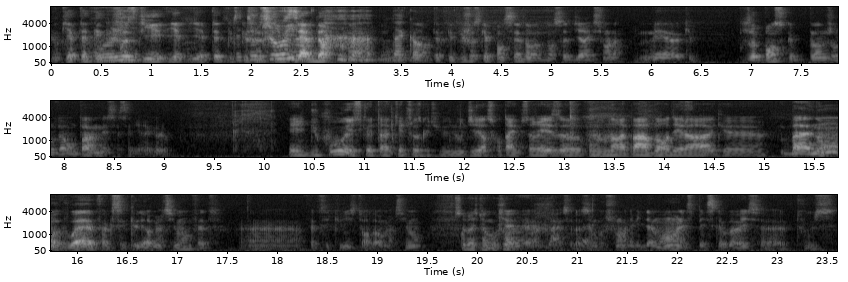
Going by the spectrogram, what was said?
Donc il y a peut-être quelque Oui. chose qui, il y a, il y a peut-être quelque chose qui vit là-dedans. D'accord. Il y a peut-être quelque chose qui est pensé dans, dans cette direction-là. Mais euh, je pense que plein de gens ne verront pas, mais c'est ça qui est rigolo. Et du coup, est-ce que tu as quelque chose que tu veux nous dire sur Time Stories euh, qu'on n'aurait pas abordé là que... Bah non, ouais, c'est que des remerciements en fait. Euh, en fait, c'est qu'une histoire de remerciements. Sébastien Cochon euh, bah, Sébastien Cochon évidemment, les Space Cowboys, euh, tous.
